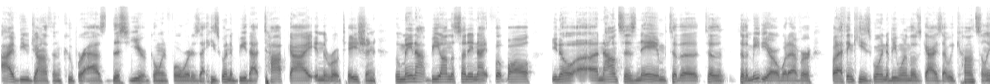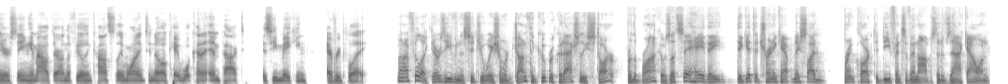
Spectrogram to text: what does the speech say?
I view Jonathon Cooper as this year going forward is that he's going to be that top guy in the rotation who may not be on the Sunday night football, you know, uh, announce his name to the to the, to the media or whatever, but I think he's going to be one of those guys that we constantly are seeing him out there on the field and constantly wanting to know, okay, what kind of impact is he making every play? And I feel like there's even a situation where Jonathon Cooper could actually start for the Broncos. Let's say, hey, they they get to training camp and they slide Frank Clark to defensive end opposite of Zach Allen.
